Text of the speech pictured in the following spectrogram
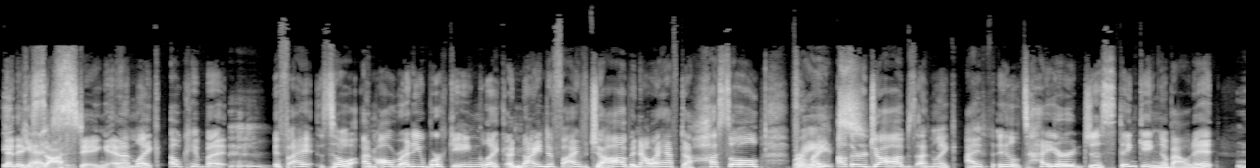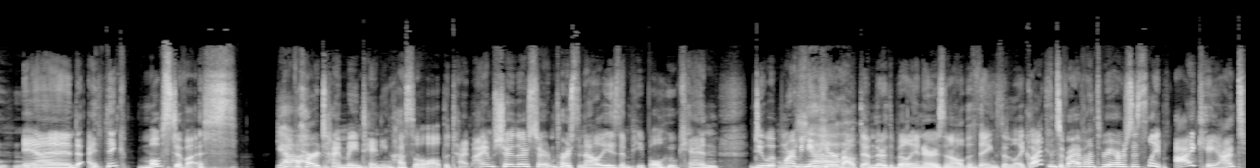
It- and yes. exhausting. And I'm like, okay, but if I, so I'm already working like a nine to five job and now I have to hustle for my other jobs. I'm like, I feel tired just thinking about it. Mhm. And I think most of us have a hard time maintaining hustle all the time. I'm sure there's certain personalities and people who can do it more. I mean, you hear about them, they're the billionaires and all the things. And like, oh, I can survive on three hours of sleep. I can't.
